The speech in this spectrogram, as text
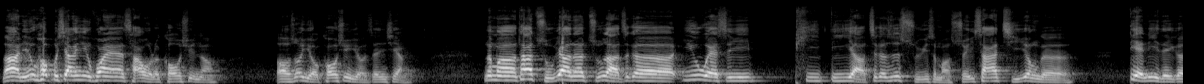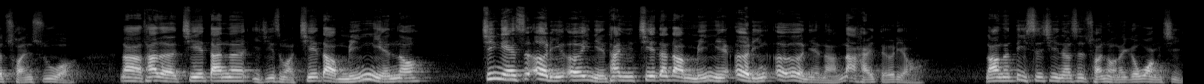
那你如果不相信，欢迎来查我的扣讯哦。哦，说有扣讯有真相。那么它主要呢主打这个 USB PD 啊，这个是属于什么随插即用的。电力的一个传输哦，那它的接单呢，已经什么接到明年哦，今年是二零二一年，它已经接单到明年二零二二年了，那还得了？然后呢，第四季呢是传统的一个旺季，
